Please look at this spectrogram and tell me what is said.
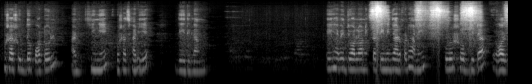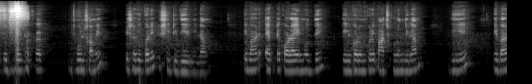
খোসা শুদ্ধ পটল আর ঝিঙে খোসা ছাড়িয়ে দিয়ে দিলাম। এইভাবে জল অনেকটা টেনে যাওয়ার পরে আমি পুরো সবজিটা অল্প ঝোল থাকা ঝোল সমেত প্রেশার কুকারে একটু সিটি দিয়ে নিলাম। এবার একটা কড়াইয়ের মধ্যে তেল গরম করে পাঁচ ফোড়ন দিলাম। দিয়ে এবার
